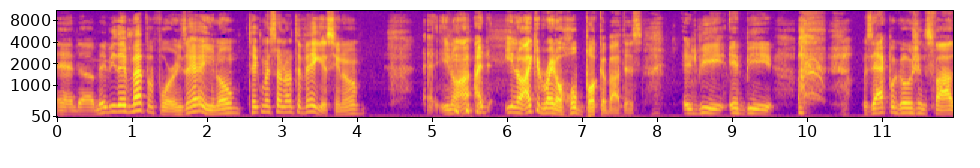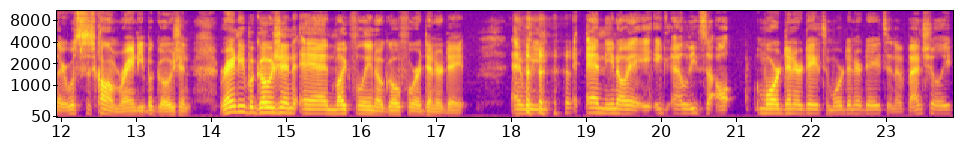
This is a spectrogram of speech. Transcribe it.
and uh, maybe they've met before. And he's like, hey, you know, take my son out to Vegas. You know, Uh, you know, I, I you know, I could write a whole book about this. It'd be it'd be. Zach Bogosian's father, let's just call him Randy Bogosian. Randy Bogosian and Mike Foligno go for a dinner date, and we, and you know, it, it, it leads to all more dinner dates and more dinner dates, and eventually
